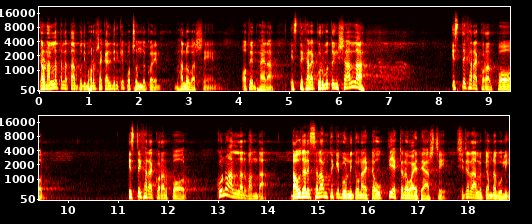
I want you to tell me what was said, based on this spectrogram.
কারণ আল্লাহ তালা তার প্রতি ভরসাকারীদেরকে পছন্দ করেন, ভালোবাসেন। অতএব ভাইরা ইস্তেখারা করব তো ইনশাআল্লাহ। ইস্তেখারা করার পর, ইস্তেখারা করার পর, কোন আল্লাহর বান্দা, দাউদ আলাইসাল্লাম থেকে বর্ণিত ওনার একটা উক্তি একটা রওয়ায়তে আসছে, সেটার আলোকে আমরা বলি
